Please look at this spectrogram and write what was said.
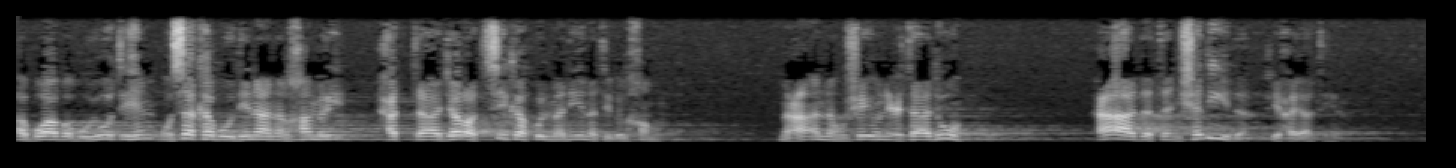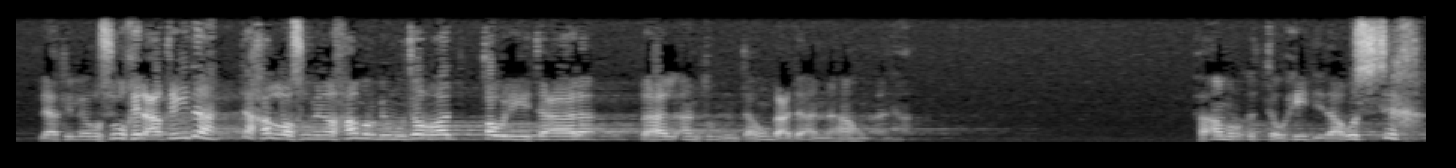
أبواب بيوتهم وسكبوا دنان الخمر حتى جرت سكك المدينة بالخمر. مع أنه شيء اعتادوه عادة شديدة في حياتهم. لكن لرسوخ العقيدة تخلصوا من الخمر بمجرد قوله تعالى فهل أنتم منتهون بعد أن نهاهم عنها؟ فأمر التوحيد إذا رسخ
